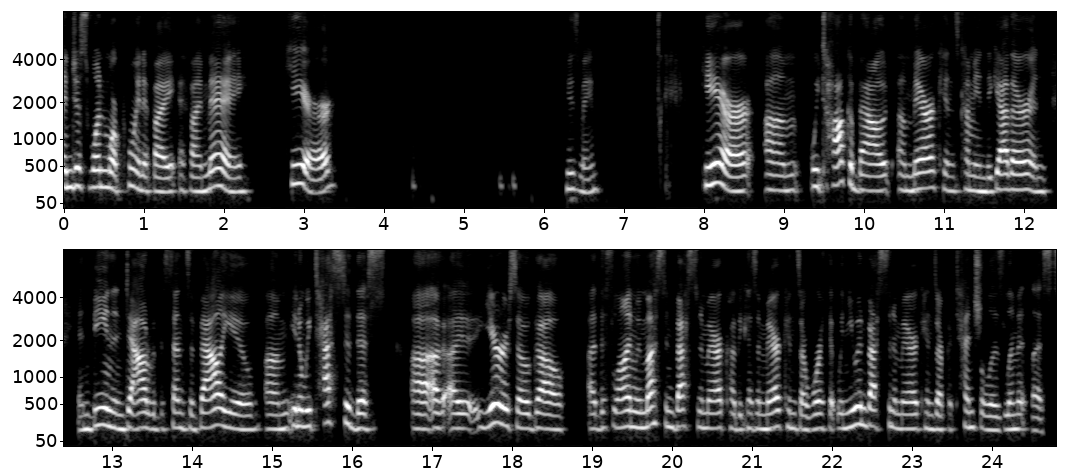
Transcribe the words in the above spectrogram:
and just one more point, if I if I may, here, excuse me. Here, um, we talk about Americans coming together and and being endowed with a sense of value. Um, you know, we tested this uh, a, a year or so ago uh, this line we must invest in america because americans are worth it when you invest in americans our potential is limitless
